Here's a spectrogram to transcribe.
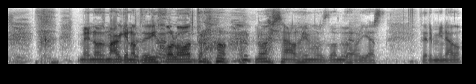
Menos mal que no te dijo lo otro. No sabemos dónde habrías terminado.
